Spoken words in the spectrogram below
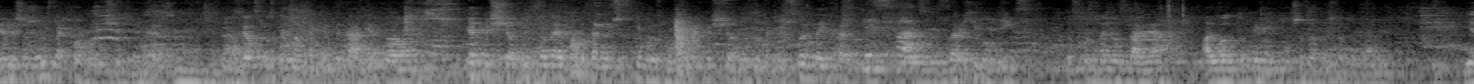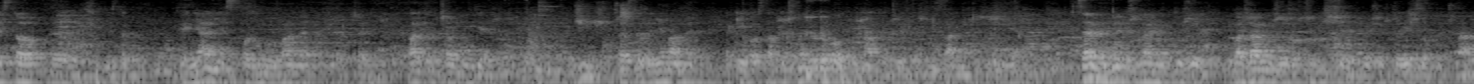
Ja myślę, że już tak powoli się dzieje. W związku z tym mam takie pytanie, do jakbyś się odniósł, zadaję to pytanie wszystkim rozmówcom, jakbyś się odniósł do takiej słynnej kwestii z, z archiwum X, do słynnego zdania I want to believe, muszę zadać to pytanie. Jest to, e, jest to genialnie sformułowane. Bardzo chciałbym wierzyć. Dziś, przez to, że nie mamy takiego ostatecznego dowodu na to, czy jesteśmy sami, czy też nie, chcemy, my przynajmniej, którzy uważamy, że rzeczywiście ktoś jeszcze jest oprócz nas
